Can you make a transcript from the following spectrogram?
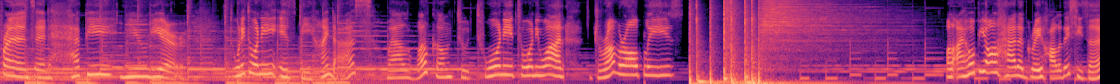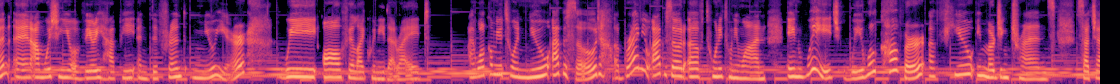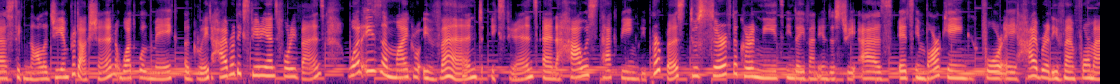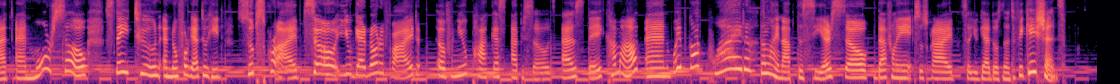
Friends, and Happy New Year! 2020 is behind us. Well, welcome to 2021. Drum roll, please. Well, I hope you all had a great holiday season, and I'm wishing you a very happy and different new year. We all feel like we need that, right? I welcome you to a new episode, a brand new episode of 2021, in which we will cover a few emerging trends, such as technology and production, what will make a great hybrid experience for events, what is a micro event experience, and how is tech being repurposed to serve the current needs in the event industry as it's embarking for a hybrid event format. And more so, stay tuned and don't forget to hit subscribe subscribe so you get notified of new podcast episodes as they come out. And we've got quite the lineup this year. So definitely subscribe so you get those notifications.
